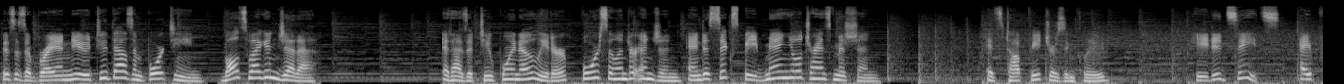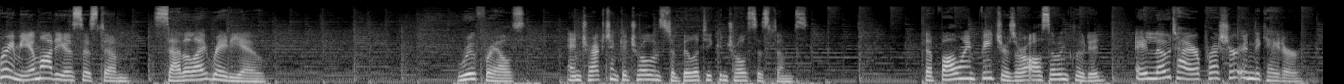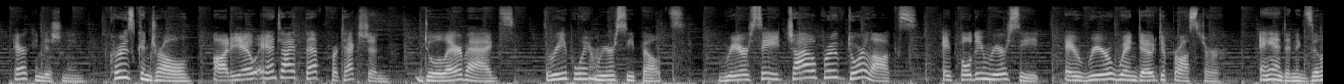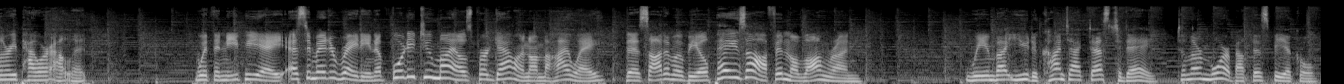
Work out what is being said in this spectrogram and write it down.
This is a brand new 2014 Volkswagen Jetta. It has a 2.0-liter four-cylinder engine and a six-speed manual transmission. Its top features include heated seats, a premium audio system, satellite radio, roof rails, and traction control and stability control systems. The following features are also included a low tire pressure indicator, air conditioning, cruise control, audio anti-theft protection, dual airbags, three-point rear seat belts, rear seat child-proof door locks, a folding rear seat, a rear window defroster, and an auxiliary power outlet. With an EPA estimated rating of 42 miles per gallon on the highway, this automobile pays off in the long run. We invite you to contact us today to learn more about this vehicle.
